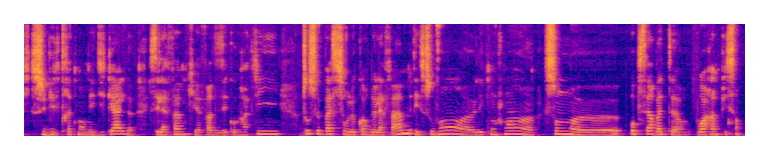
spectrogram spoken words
qui subit le traitement médical, c'est la femme qui va faire des échographies. Tout se passe sur le corps de la femme et souvent euh, les conjoints euh, sont observateurs, voire impuissants.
